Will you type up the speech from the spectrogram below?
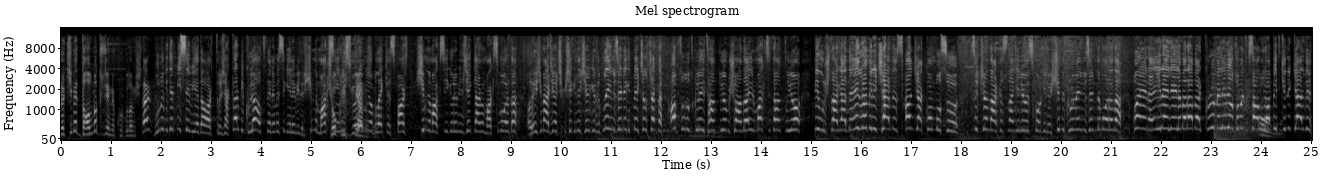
rakibe dalmak üzerine kurgulamışlar. Bunu bir de bir seviye daha arttıracaklar. Bir kule altı denemesi gelebilir. Şimdi Maxi Çok henüz riskli göremiyor yalnız bu. Black'le Spars. Şimdi Maxi'yi görebilecekler mi? Maxi bu arada arayıcı merceği açık bir şekilde içeri girdi. Play'in üzerine gitmeye çalışacaklar. Absolute kuleyi tanklıyor mu şu anda? Hayır Maxi tanklıyor. Bir vuruş daha geldi. Elramir içeride. Sancak kombosu. Sıçranın arkasından geliyor ve skor geliyor. Şimdi Krumel'in üzerinde bu arada. Vayena İrelia ile beraber Krumel'e bir otomatik saldırı. Oh. Bitkinlik geldi.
